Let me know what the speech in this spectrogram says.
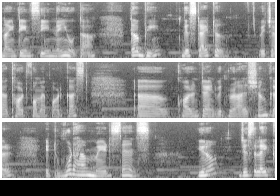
नाइन्टीन सीन नहीं होता, तब भी this title which I thought for my podcast quarantine with Mrinal Shankar it would have made sense you know just like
